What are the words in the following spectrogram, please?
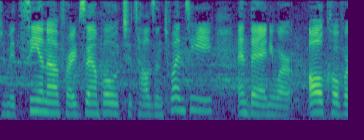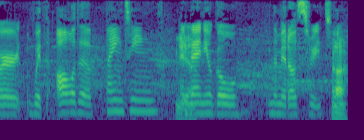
de Medicina, for example, 2020, and then you are all covered with all the painting, Yeah. and then you go in the middle street. Ah,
